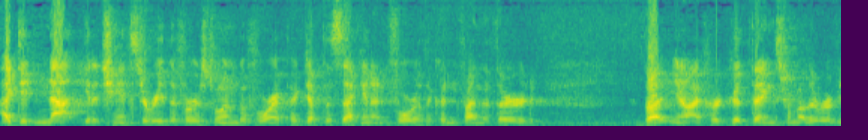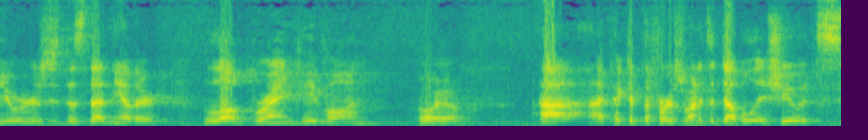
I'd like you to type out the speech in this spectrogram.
I did not get a chance to read the first one before I picked up the second and fourth. I couldn't find the third. But, you know, I've heard good things from other reviewers, this, that, and the other. Love Brian K. Vaughan. Oh, yeah. Uh, I picked up the first one. It's a double issue. It's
